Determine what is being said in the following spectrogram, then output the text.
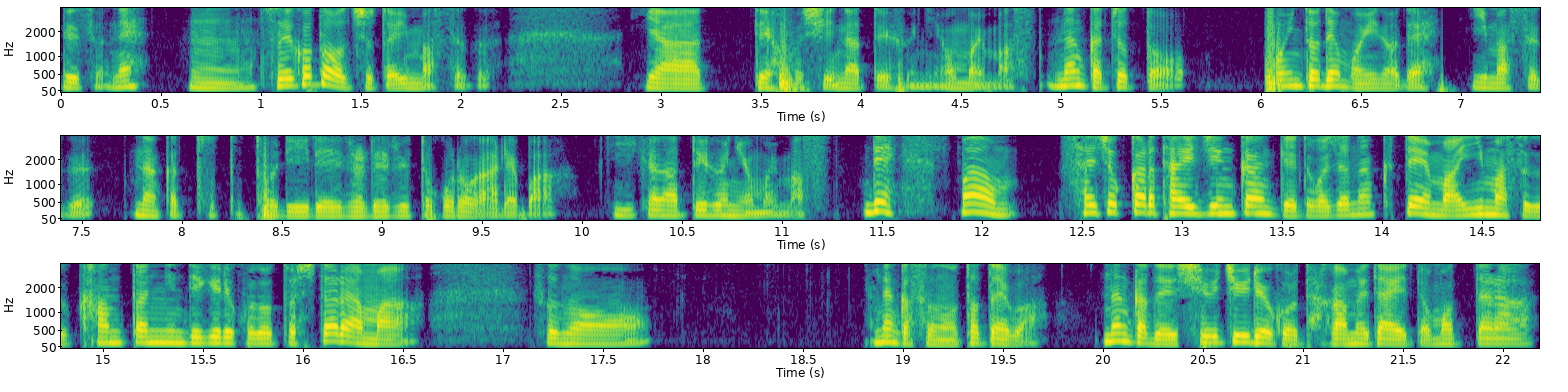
ですよね。うん。そういうことをちょっと今すぐやってほしいなというふうに思います。なんかちょっとポイントでもいいので、今すぐなんかちょっと取り入れられるところがあればいいかなというふうに思います。で、まあ、最初から対人関係とかじゃなくて、まあ今すぐ簡単にできることとしたら、まあ、その、なんかその、例えば、なんかで集中力を高めたいと思ったら、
